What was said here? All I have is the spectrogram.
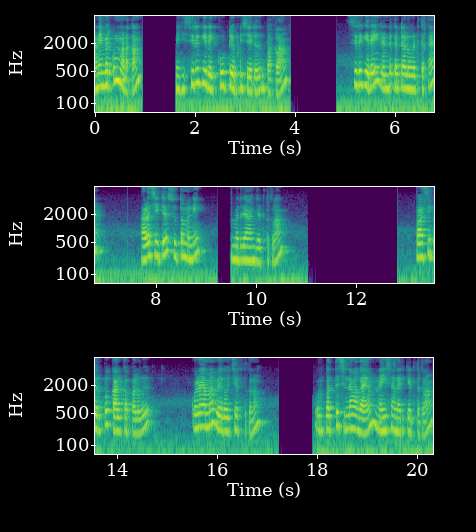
அனைவருக்கும் வணக்கம். இன்னைக்கு சிறுகீரை கூட்டு எப்படி செய்கிறதுன்னு பார்க்கலாம். சிறுகீரை ரெண்டு கட்டு அளவு எடுத்திருக்கேன். அலசிட்டு சுத்தம் பண்ணி இந்த மாதிரி ஆஞ்சு எடுத்துக்கலாம். பாசிப்பருப்பு கால் கப் அளவு. குழையாமல் வேக வச்சு எடுத்துக்கணும். ஒரு பத்து சின்ன வெங்காயம் நைஸாக நறுக்கி எடுத்துக்கலாம்.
